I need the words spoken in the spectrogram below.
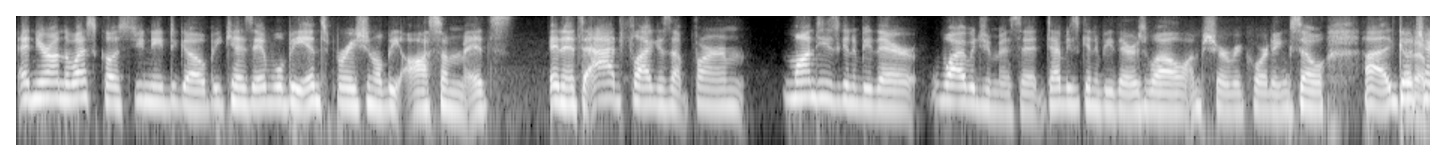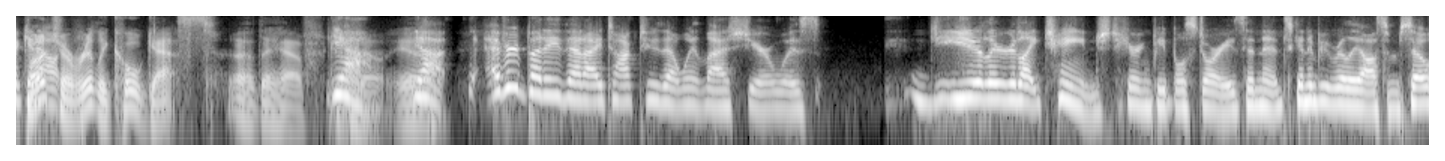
and you're on the West Coast, you need to go because it will be inspirational. Be awesome. It's and it's at Flag is Up Farm. Monty's going to be there. Why would you miss it? Debbie's going to be there as well. I'm sure recording. So uh, go and check a bunch of really cool guests uh, they have. coming Yeah, yeah. Everybody that I talked to that went last year was you're like changed hearing people's stories and it's going to be really awesome. So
